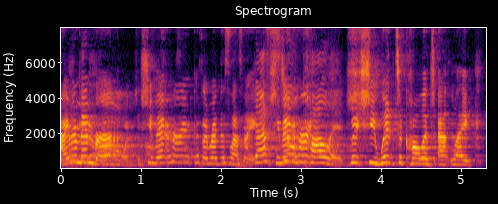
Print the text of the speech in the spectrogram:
I remember. Oh, she she met met her her. because I read this last night. That's she still met her college. but she went to college at like.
